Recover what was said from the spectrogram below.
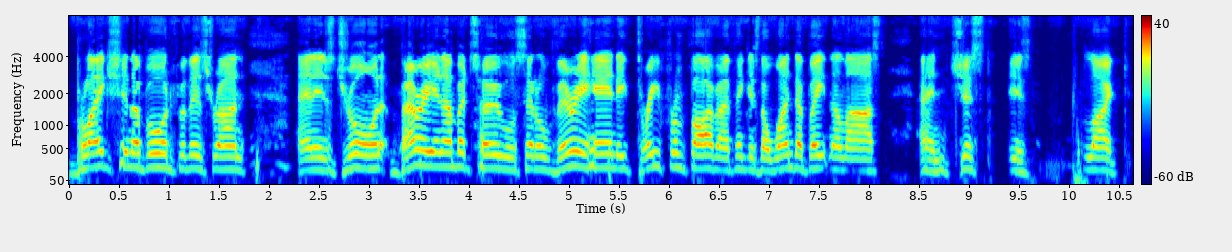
Blake Shinn aboard for this run and is drawn. Barrier number two will settle very handy. Three from five, I think, is the one to beat in the last. and just is like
